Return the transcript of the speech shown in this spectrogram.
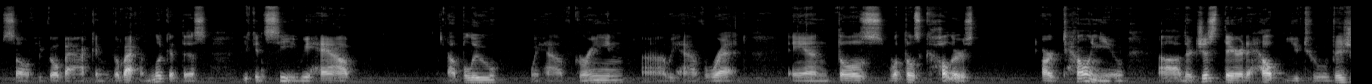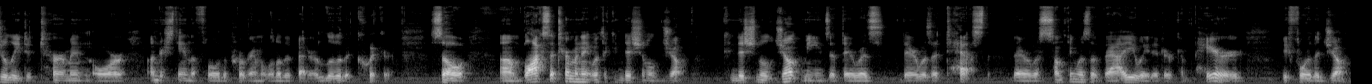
So if you go back and go back and look at this, you can see we have a blue, we have green, uh, we have red. And those what those colors are telling you uh, they're just there to help you to visually determine or understand the flow of the program a little bit better, a little bit quicker. So um, blocks that terminate with a conditional jump. Conditional jump means that there was there was a test, there was something was evaluated or compared before the jump.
